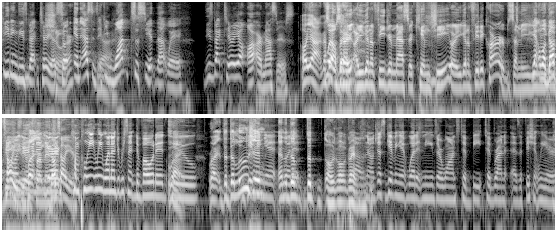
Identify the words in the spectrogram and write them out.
feeding these bacteria. So Sure. in essence, if you Yeah. want to see it that way, these bacteria are our masters. Oh yeah, that's well, what but I'm are, saying. are you gonna feed your master kimchi or are you gonna feed it carbs? I mean, you Yeah, well, you they'll tell you. it You're, But- gonna, fermented- you're They'll tell you. completely 100% devoted to right. The delusion it and the, what the, the oh go, go Oh ahead. no, just giving it what it needs or wants to be to run it as efficiently or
